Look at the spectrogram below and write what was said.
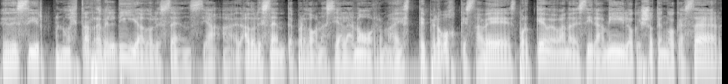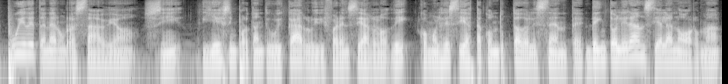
es decir, nuestra rebeldía adolescencia, adolescente, perdón, hacia la norma, este, pero vos qué sabés, ¿por qué me van a decir a mí lo que yo tengo que hacer? Puede tener un resabio, ¿sí? y es importante ubicarlo y diferenciarlo de, como les decía, esta conducta adolescente de intolerancia a la norma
